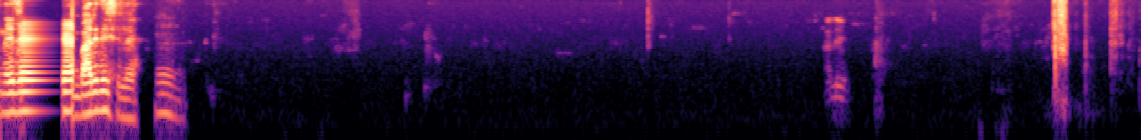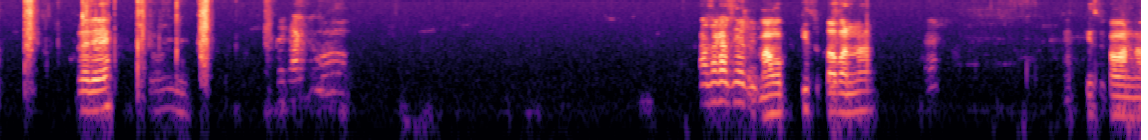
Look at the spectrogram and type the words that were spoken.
এই যে বাড়ি দিছিলে। রে মামু কিছু খাবার না। কিছু খাবার না।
